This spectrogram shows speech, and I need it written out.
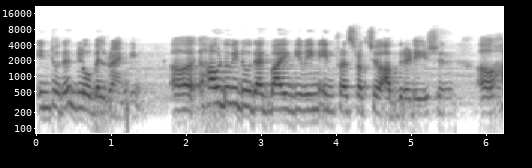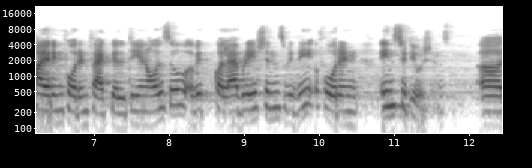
into the global ranking. Uh, how do we do that? By giving infrastructure upgradation, uh, hiring foreign faculty, and also with collaborations with the foreign institutions. Uh,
